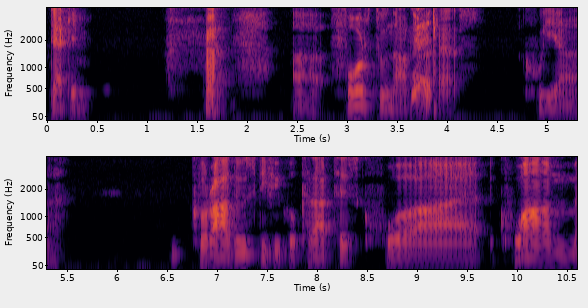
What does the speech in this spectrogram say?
decim. uh, fortunata est quia gradus difficultatis qua quam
